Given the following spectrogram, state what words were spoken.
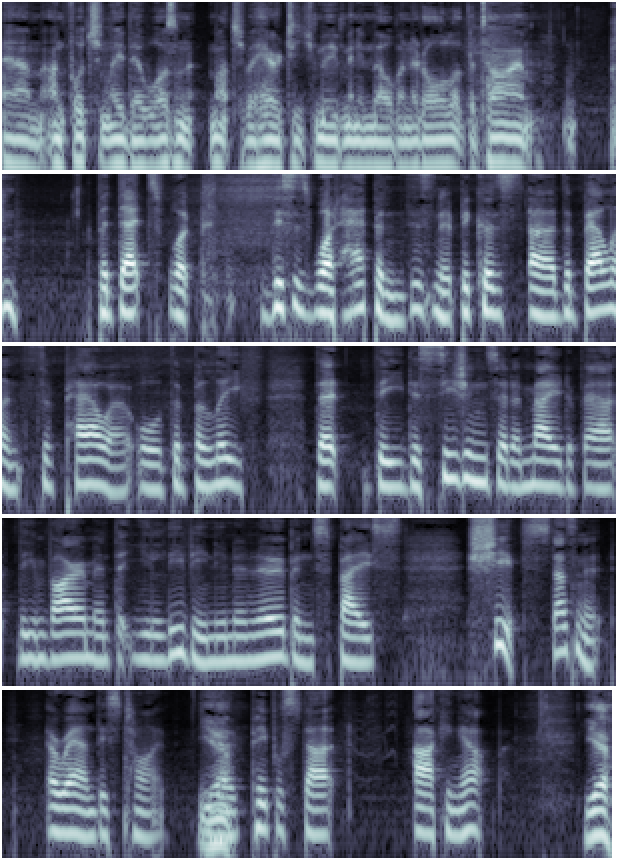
um, unfortunately, there wasn't much of a heritage movement in Melbourne at all at the time. But that's what this is what happens, isn't it? Because uh, the balance of power or the belief that the decisions that are made about the environment that you live in in an urban space shifts, doesn't it? Around this time, you Yeah. know, people start arcing up. Yeah,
